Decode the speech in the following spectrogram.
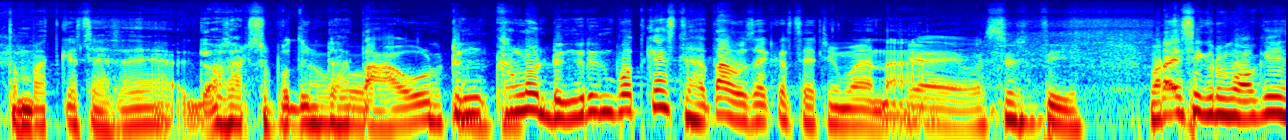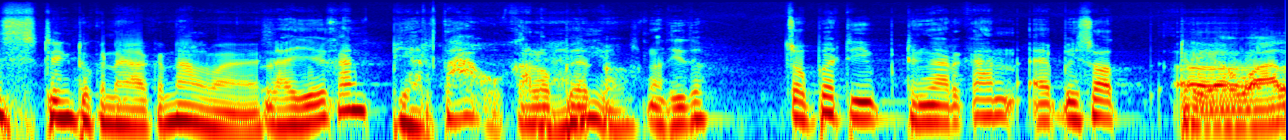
tempat kerja saya nggak usah disebutin udah Oh, tahu udah Deng- kalau dengerin podcast udah tahu saya kerja di mana Ya ya Mas ngerti. Mereka sing ngrungokke sing do kenal-kenal Mas. lah ya kan biar tahu kalau Lah, biar iya. oh, nanti itu coba didengarkan episode Dari eh, awal.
